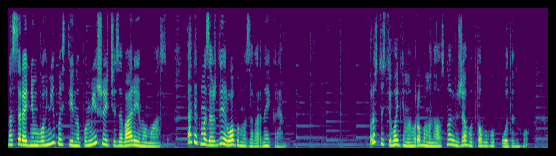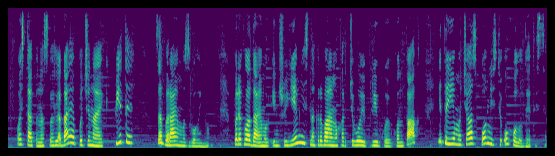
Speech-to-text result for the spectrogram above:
На середньому вогні постійно помішуючи, заварюємо масу, так як ми завжди робимо заварний крем. Просто сьогодні ми його робимо на основі вже готового пудингу. Ось так у нас виглядає, починає кипіти, забираємо з вогню. Перекладаємо в іншу ємність, накриваємо харчовою плівкою в контакт і даємо час повністю охолодитися.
